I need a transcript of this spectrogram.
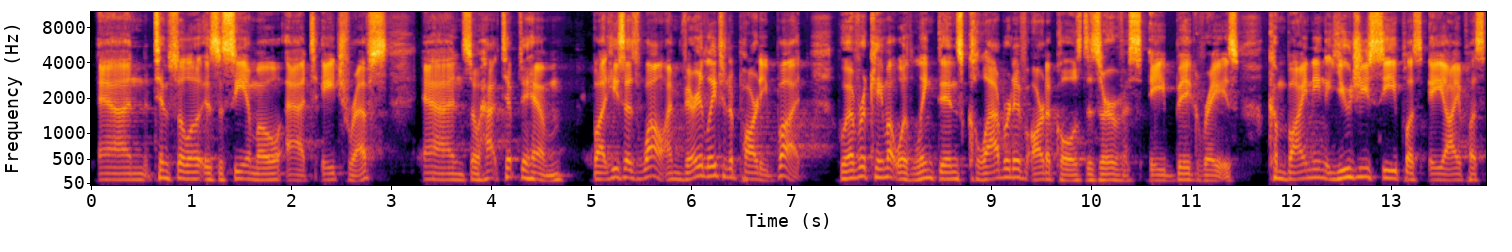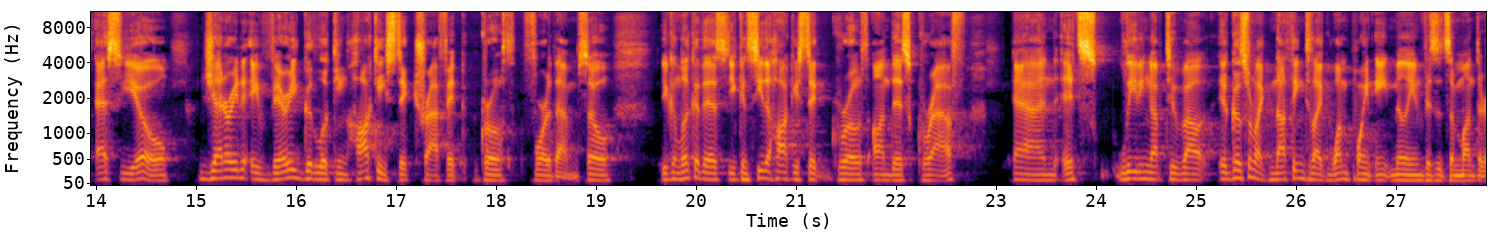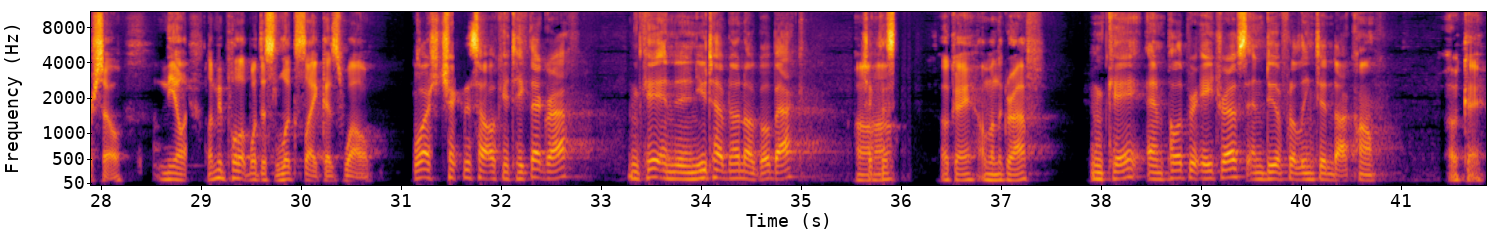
and Tim Soulo is the CMO at Ahrefs. And so hat tip to him. But he says, wow, I'm very late to the party, but whoever came up with LinkedIn's collaborative articles deserves a big raise. Combining UGC plus AI plus SEO generated a very good looking hockey stick traffic growth for them. So you can look at this, you can see the hockey stick growth on this graph. And it's leading up to about, it goes from like nothing to like 1.8 million visits a month or so. Neil, let me pull up what this looks like as well. Watch, check this out. Okay, take that graph Okay, and then you tab no no go back. Check uh-huh. this. Okay, I'm on the graph. Okay, and pull up your Ahrefs and do it for LinkedIn.com. Okay.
